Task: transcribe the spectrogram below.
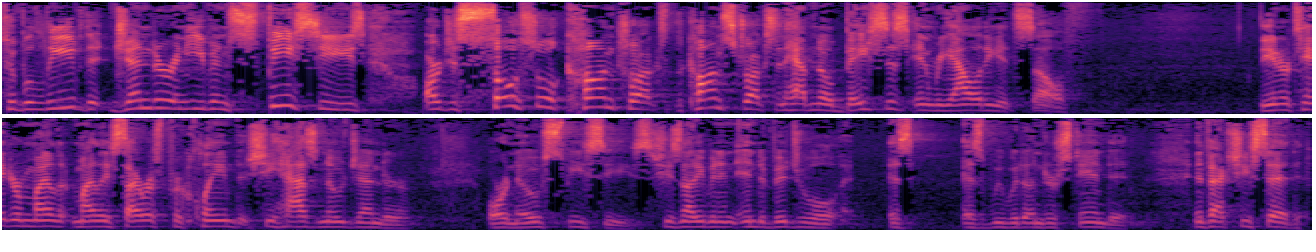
to believe that gender and even species are just social constructs, and have no basis in reality itself. The entertainer Miley Cyrus proclaimed that she has no gender or no species. She's not even an individual as, as we would understand it. In fact, she said,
